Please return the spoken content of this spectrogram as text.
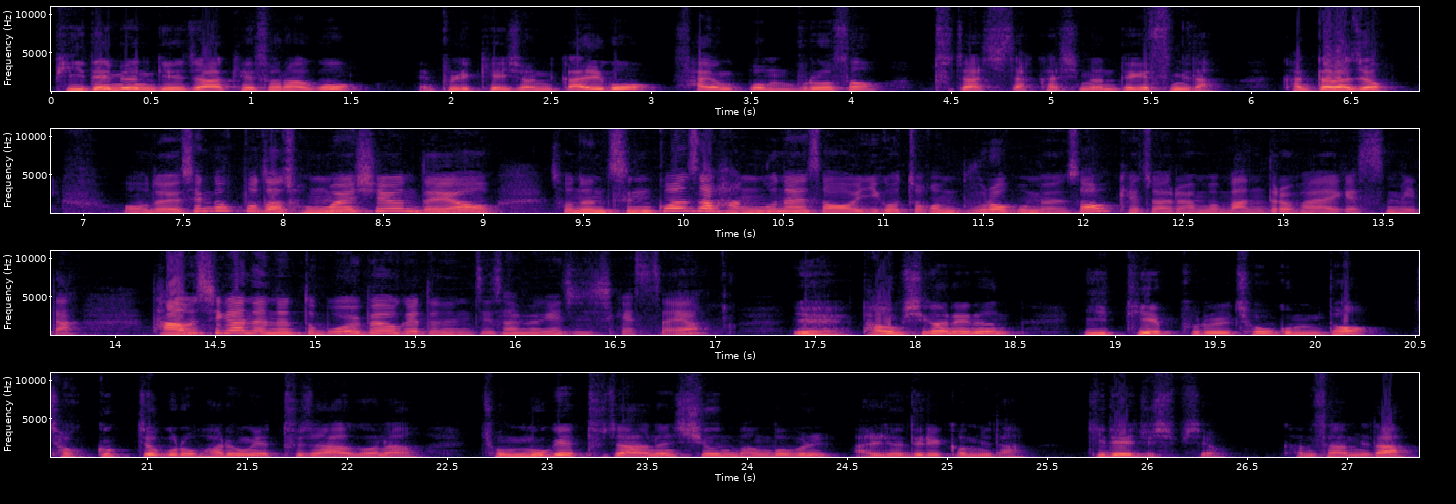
비대면 계좌 개설하고 애플리케이션 깔고 사용법 물어서 투자 시작하시면 되겠습니다. 간단하죠? 어, 네. 생각보다 정말 쉬운데요. 저는 증권사 방문해서 이것저것 물어보면서 계좌를 한번 만들어 봐야겠습니다. 다음 시간에는 또 뭘 배우게 되는지 설명해 주시겠어요? 예, 다음 시간에는 ETF를 조금 더 적극적으로 활용해 투자하거나 종목에 투자하는 쉬운 방법을 알려드릴 겁니다. 기대해 주십시오. 감사합니다.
